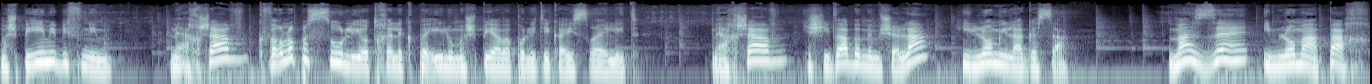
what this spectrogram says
משפיעים מבפנים. מעכשיו כבר לא פסול להיות חלק פעיל ומשפיע בפוליטיקה הישראלית. מעכשיו, ישיבה בממשלה היא לא מילה גסה. מה זה אם לא מהפך?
